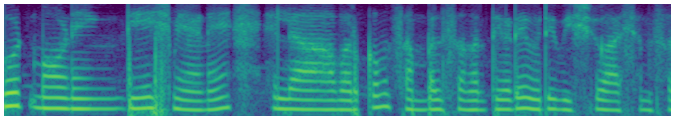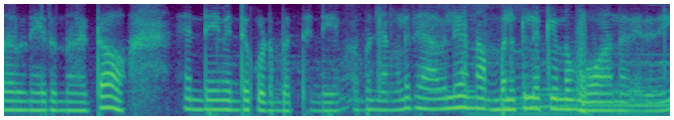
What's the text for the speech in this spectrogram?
ഗുഡ് മോർണിംഗ് രേഷ്മയാണ്. എല്ലാവർക്കും സമ്പൽ സമൃദ്ധിയുടെ ഒരു വിഷു ആശംസകൾ നേരുന്നു കേട്ടോ എന്റെയും എന്റെ കുടുംബത്തിന്റെയും അപ്പോൾ ഞങ്ങൾ രാവിലെ ഒന്ന് അമ്പലത്തിലൊക്കെ ഒന്ന് പോകാമെന്ന് കരുതി.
